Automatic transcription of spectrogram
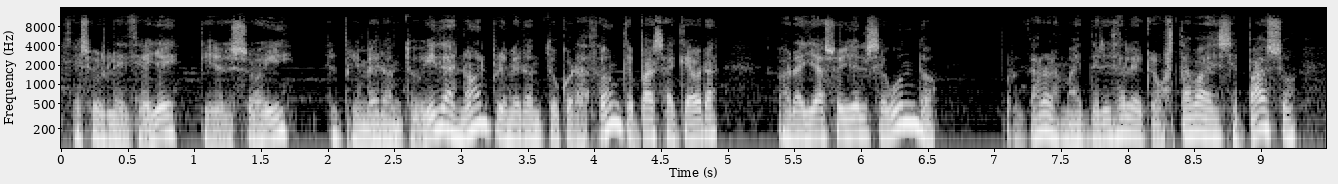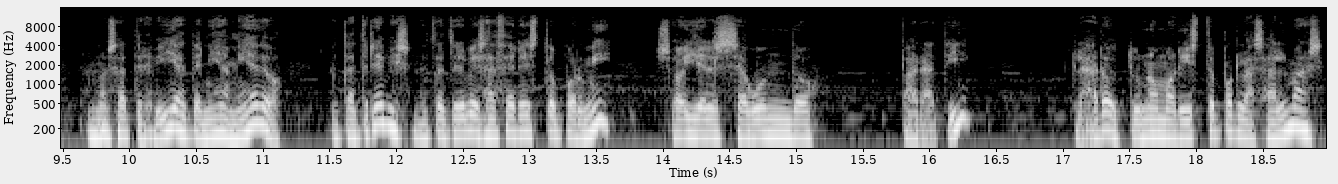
Jesús le dice, oye, que yo soy el primero en tu vida, ¿no? El primero en tu corazón. ¿Qué pasa? Que ahora, ahora ya soy el segundo. Porque claro, a Madre Teresa le costaba ese paso, no, se atrevía, tenía miedo. No te atreves, no te atreves a hacer esto por mí. Soy el segundo para ti. Claro, tú no moriste por las almas.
